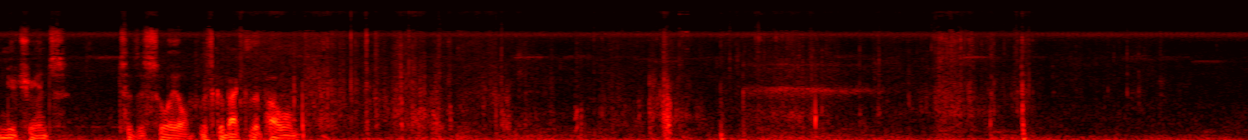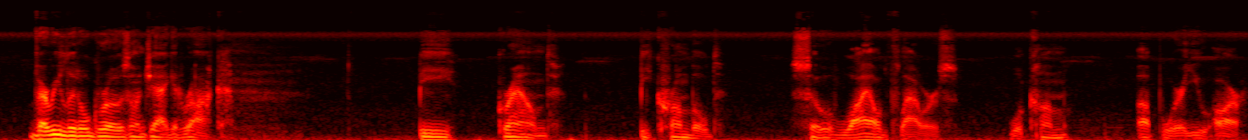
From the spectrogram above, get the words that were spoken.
nutrients to the soil. Let's go back to the poem. Very little grows on jagged rock. Be ground, be crumbled, so wildflowers will come up where you are.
